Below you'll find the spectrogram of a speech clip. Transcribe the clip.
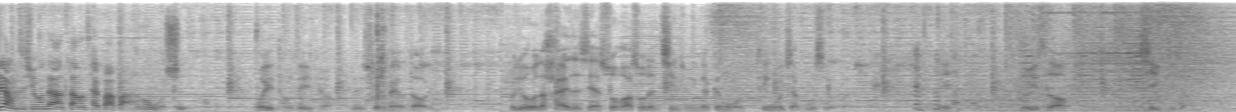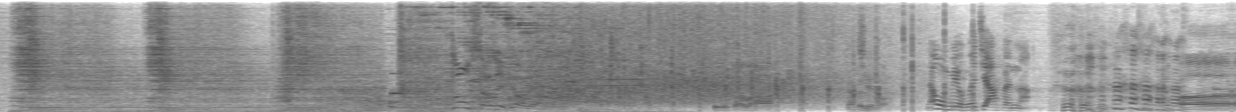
这样子情况，大家当然猜爸爸，何况我是。我也投这一票，你说的蛮有道理。我觉得我的孩子现在说话说得很清楚，应该跟我听我讲故事有关。哎，有意思哦，谢谢记者。恭喜答对，漂亮！这位爸爸，感谢。那我们有没有加分呢？呃，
